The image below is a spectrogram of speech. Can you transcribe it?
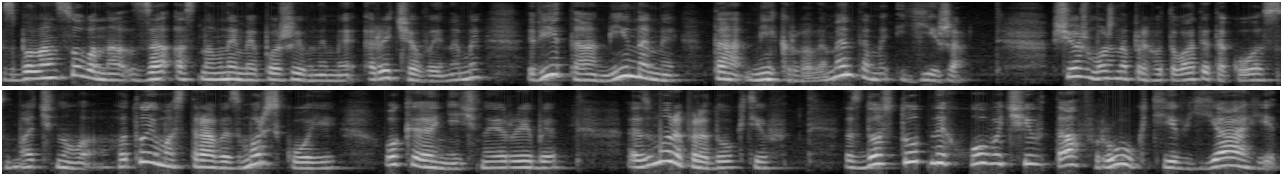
збалансована за основними поживними речовинами, вітамінами та мікроелементами їжа. Що ж можна приготувати такого смачного? Готуємо страви з морської, океанічної риби, з морепродуктів, з доступних овочів та фруктів, ягід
